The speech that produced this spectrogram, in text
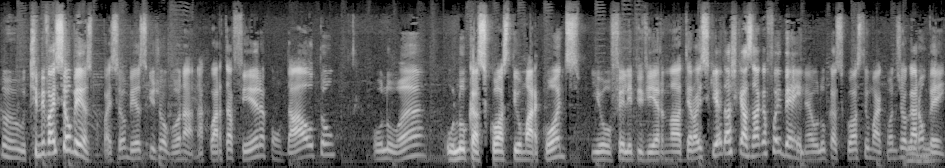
O time vai ser o mesmo, vai ser o mesmo que jogou na, na quarta-feira com o Dalton, o Luan, o Lucas Costa e o Marcondes e o Felipe Vieira na lateral esquerda, acho que a zaga foi bem, né? O Lucas Costa e o Marcondes jogaram uhum. bem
